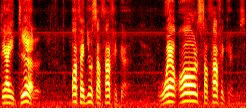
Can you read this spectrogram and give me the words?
the ideal of a new South Africa where all South Africans.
